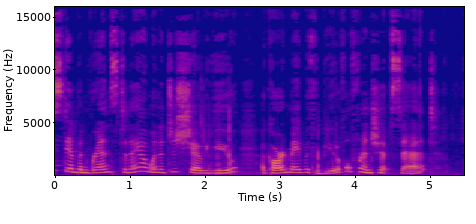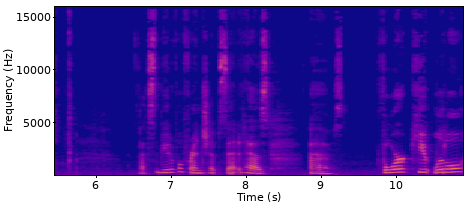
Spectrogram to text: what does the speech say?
Stampin' Friends. Today I wanted to show you a card made with the beautiful friendship set. That's the beautiful friendship set. It has uh, four cute little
